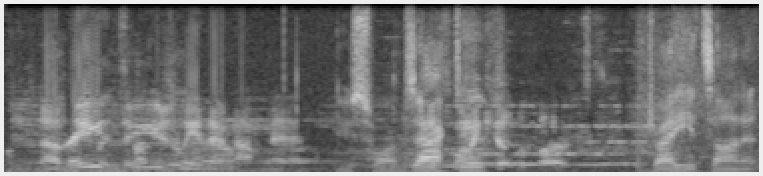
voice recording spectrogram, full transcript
running. Now they they usually they're not mad. New swarm's active. kill the bugs. Dry heat's on it.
